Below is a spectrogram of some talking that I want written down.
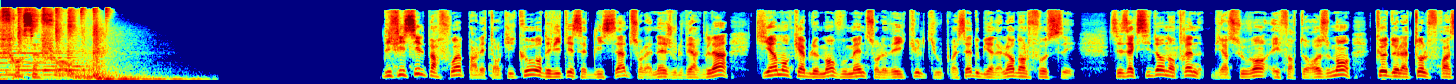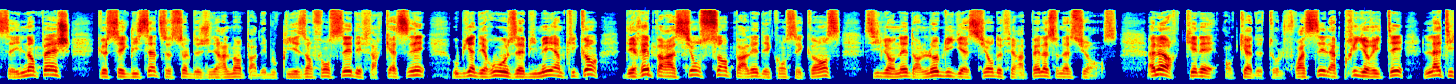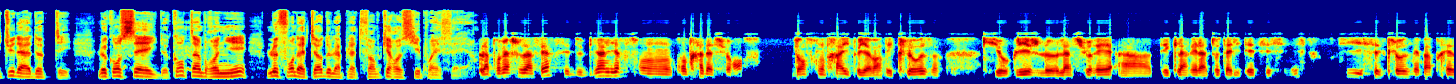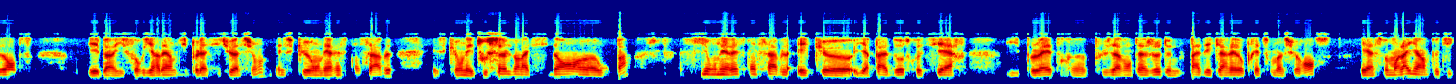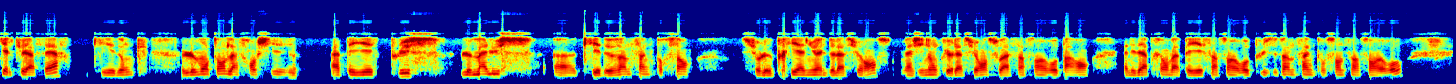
France Info. Difficile parfois, par les temps qui courent, d'éviter cette glissade sur la neige ou le verglas qui immanquablement vous mène sur le véhicule qui vous précède ou bien alors dans le fossé. Ces accidents n'entraînent bien souvent et fort heureusement que de la tôle froissée. Il n'empêche que ces glissades se soldent généralement par des boucliers enfoncés, des phares cassés ou bien des roues abîmées impliquant des réparations sans parler des conséquences s'il en est dans l'obligation de faire appel à son assurance. Alors, quelle est, en cas de tôle froissée, la priorité, l'attitude à adopter? Le conseil de Quentin Brenier, le fondateur de la plateforme carrossier.fr. La première chose à faire, c'est de bien lire son contrat d'assurance. Dans ce contrat, il peut y avoir des clauses qui obligent l'assuré à déclarer la totalité de ses sinistres. Si cette clause n'est pas présente, eh ben, il faut regarder un petit peu la situation. Est-ce qu'on est responsable? Est-ce qu'on est tout seul dans l'accident euh, ou pas? Si on est responsable et qu'il n'y a pas d'autres tiers, il peut être plus avantageux de ne pas déclarer auprès de son assurance. Et à ce moment-là, il y a un petit calcul à faire, qui est donc le montant de la franchise à payer plus le malus euh, qui est de 25% sur le prix annuel de l'assurance. Imaginons que l'assurance soit à 500 euros par an. L'année d'après, on va payer 500 euros plus 25% de 500 euros.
